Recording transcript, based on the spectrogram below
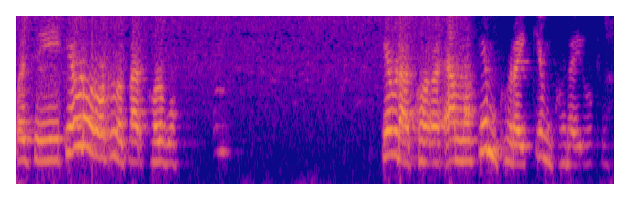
પછી કેવડો રોટલો તાર ખળવો કેવડા આમાં કેમ ખડાય કેમ ખડાય રોટલા?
